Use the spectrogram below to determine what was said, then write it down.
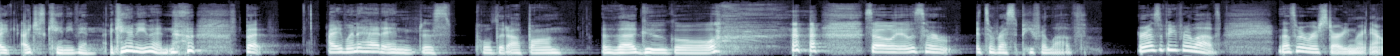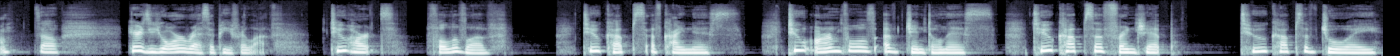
I, I just can't even. I can't even. but I went ahead and just pulled it up on the Google. so it was her, it's a recipe for love. A recipe for love. That's where we're starting right now. So here's your recipe for love two hearts full of love, two cups of kindness, two armfuls of gentleness, two cups of friendship, two cups of joy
